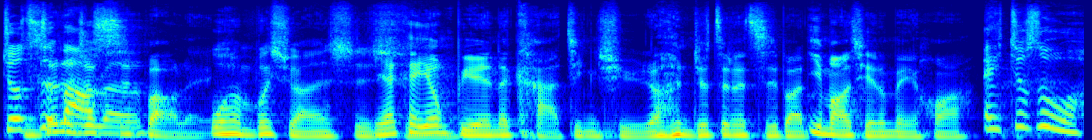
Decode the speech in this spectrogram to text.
就吃饱了，吃饱了。我很不喜欢试，你还可以用别人的卡进去，然后你就真的吃饱，一毛钱都没花。哎，就是我。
